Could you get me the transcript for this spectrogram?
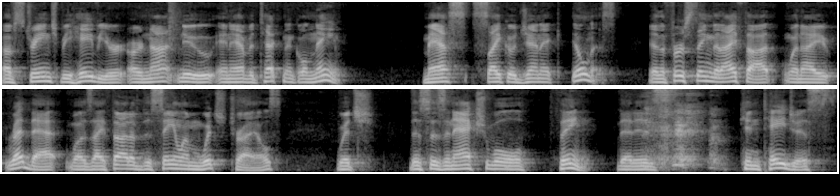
of strange behavior are not new and have a technical name mass psychogenic illness. And the first thing that I thought when I read that was I thought of the Salem witch trials, which this is an actual thing that is contagious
